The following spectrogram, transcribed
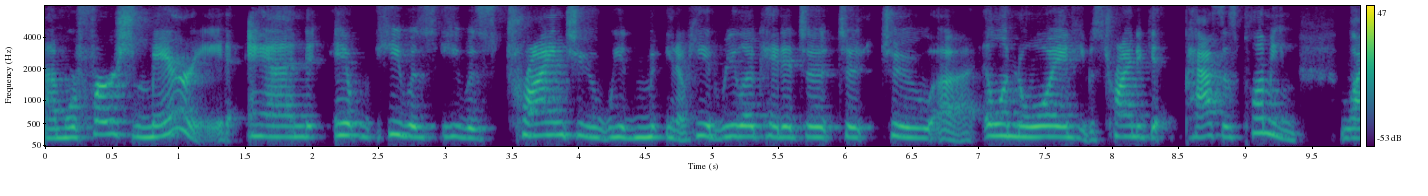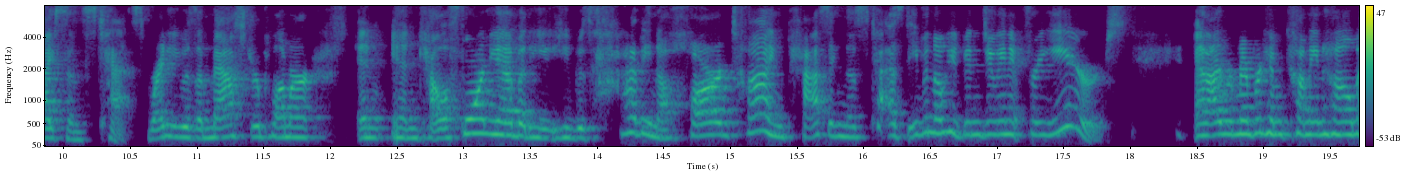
um, were first married and it, he was he was trying to we had you know he had relocated to to to uh, illinois and he was trying to get pass his plumbing license test right he was a master plumber in in california but he he was having a hard time passing this test even though he'd been doing it for years and I remember him coming home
